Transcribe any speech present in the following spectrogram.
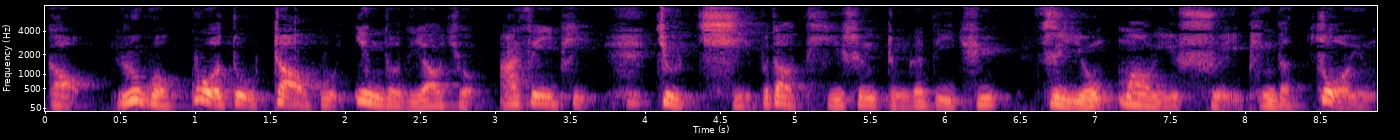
高，如果过度照顾印度的要求，RCEP 就起不到提升整个地区自由贸易水平的作用。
